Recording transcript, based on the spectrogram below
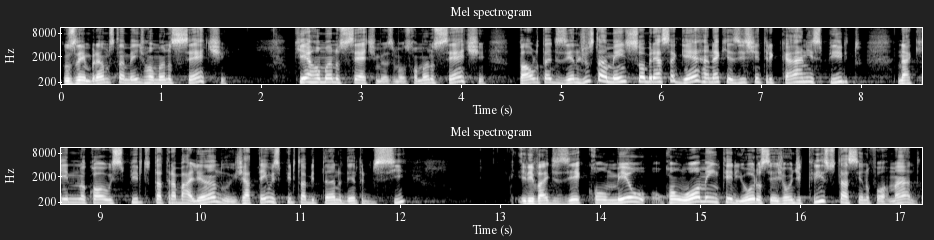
Nos lembramos também de Romanos 7. O que é Romanos 7, meus irmãos? Romanos 7, Paulo está dizendo justamente sobre essa guerra né, que existe entre carne e espírito, naquele no qual o espírito está trabalhando, já tem o espírito habitando dentro de si, ele vai dizer com o meu, com o homem interior, ou seja, onde Cristo está sendo formado,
